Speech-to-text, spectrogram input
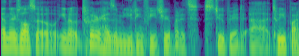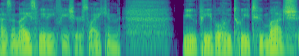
And there's also, you know, Twitter has a muting feature, but it's stupid. Uh, Tweetbot has a nice muting feature, so I can mute people who tweet too much,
